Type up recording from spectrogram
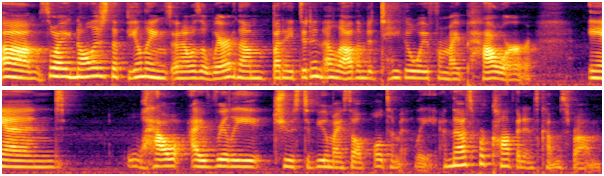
Um, so I acknowledged the feelings and I was aware of them, but I didn't allow them to take away from my power and how I really choose to view myself ultimately. And that's where confidence comes from.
